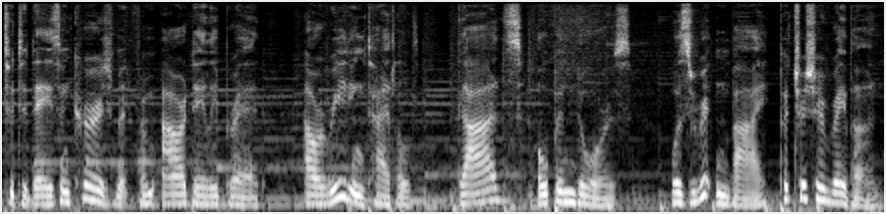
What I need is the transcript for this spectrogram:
to today's encouragement from Our Daily Bread. Our reading titled God's Open Doors was written by Patricia Raybon.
